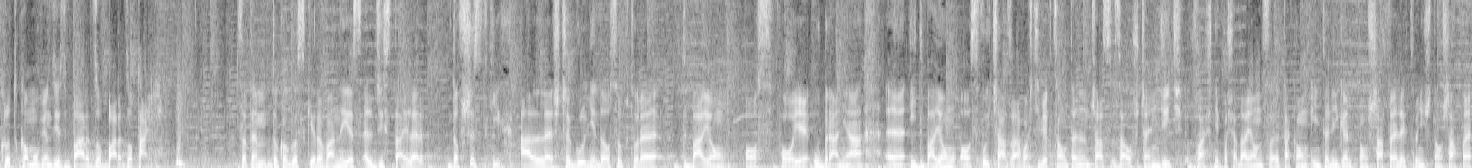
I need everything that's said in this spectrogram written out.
krótko mówiąc jest bardzo, bardzo tani. Zatem do kogo skierowany jest LG Styler? Do wszystkich, ale szczególnie do osób, które dbają o swoje ubrania e, i dbają o swój czas, a właściwie chcą ten czas zaoszczędzić, właśnie posiadając taką inteligentną szafę, elektroniczną szafę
